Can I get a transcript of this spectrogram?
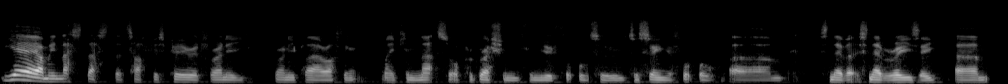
Yeah, I mean that's that's the toughest period for any for any player. I think making that sort of progression from youth football to to senior football. Um, it's never it's never easy. Um,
